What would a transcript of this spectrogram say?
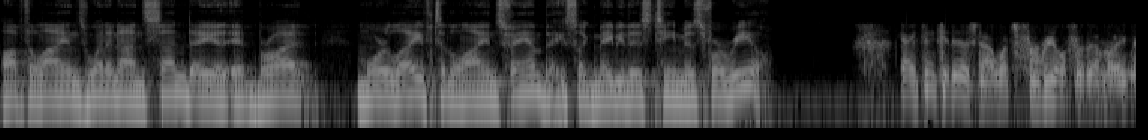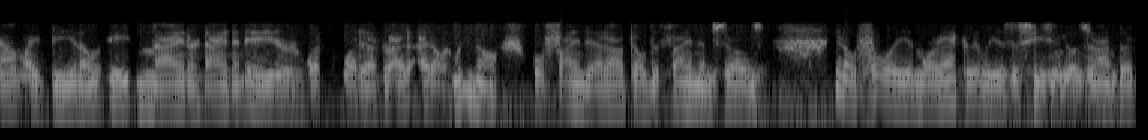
off the Lions winning on Sunday, it, it brought more life to the Lions fan base. Like maybe this team is for real. I think it is now. What's for real for them right now might be you know eight and nine or nine and eight or what whatever. I, I don't you know. We'll find that out. They'll define themselves, you know, fully and more accurately as the season goes on. But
